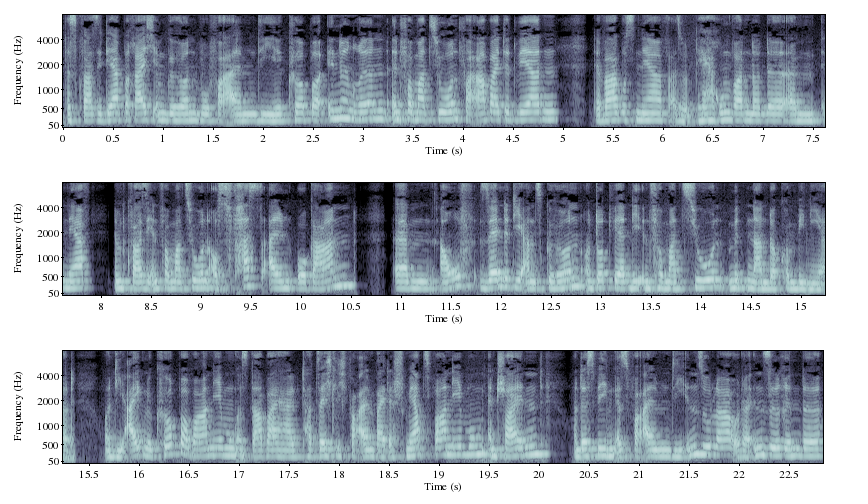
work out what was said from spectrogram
Das ist quasi der Bereich im Gehirn, wo vor allem die körperinneren Informationen verarbeitet werden. Der Vagusnerv, also der herumwandernde ähm, Nerv, nimmt quasi Informationen aus fast allen Organen ähm, auf, sendet die ans Gehirn und dort werden die Informationen miteinander kombiniert. Und die eigene Körperwahrnehmung ist dabei halt tatsächlich vor allem bei der Schmerzwahrnehmung entscheidend. Und deswegen ist vor allem die Insula oder Inselrinde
